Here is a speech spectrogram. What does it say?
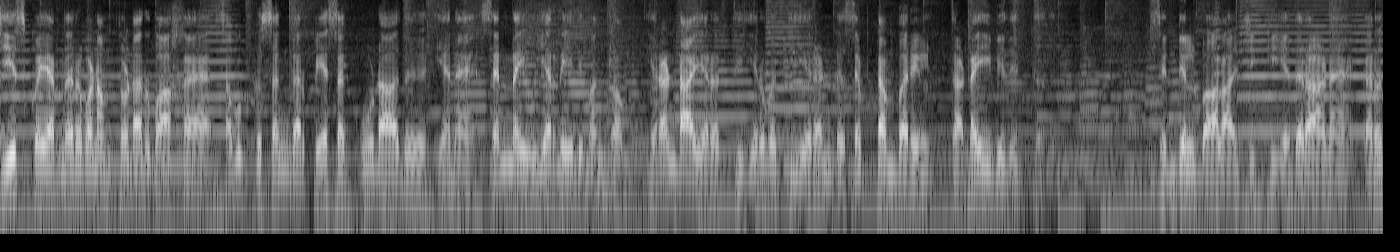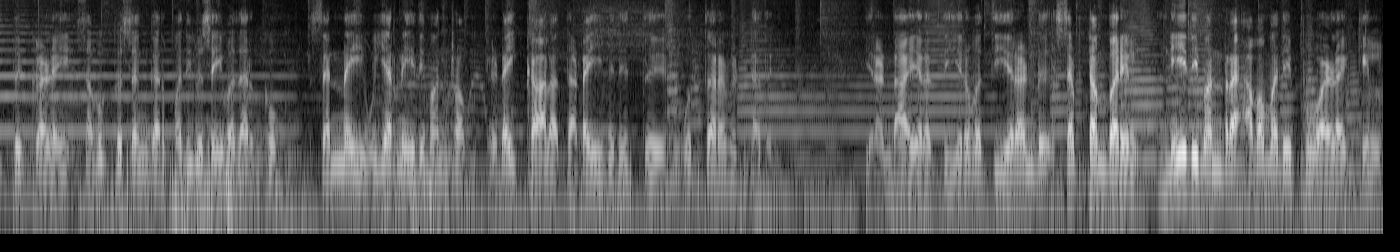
ஜி ஸ்கொயர் நிறுவனம் தொடர்பாக சவுக்கு சங்கர் பேசக்கூடாது என சென்னை உயர்நீதிமன்றம் இரண்டாயிரத்தி இருபத்தி இரண்டு செப்டம்பரில் தடை விதித்தது. செந்தில் பாலாஜிக்கு எதிரான கருத்துக்களை சவுக்கு சங்கர் பதிவு செய்வதற்கும் சென்னை உயர்நீதிமன்றம் இடைக்கால தடை விதித்து உத்தரவிட்டது. இரண்டாயிரத்தி இருபத்தி இரண்டு செப்டம்பரில் நீதிமன்ற அவமதிப்பு வழக்கில்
